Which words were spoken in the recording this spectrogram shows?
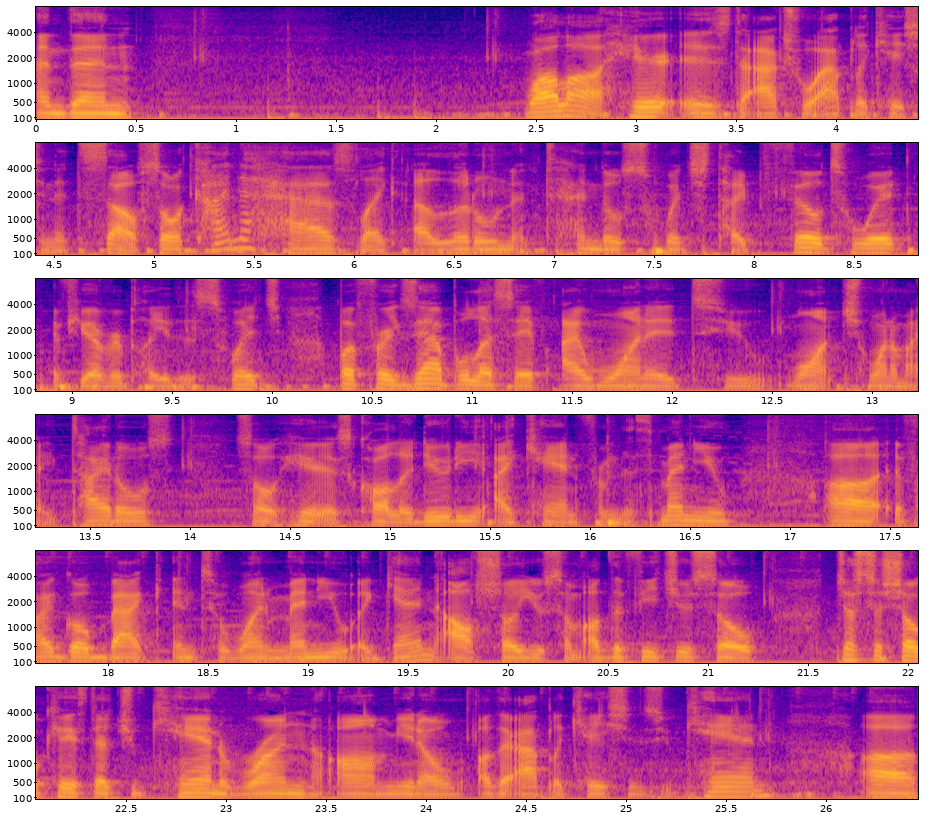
And then voila here is the actual application itself so it kind of has like a little nintendo switch type feel to it if you ever played the switch but for example let's say if i wanted to launch one of my titles so here is call of duty i can from this menu uh, if I go back into one menu again, I'll show you some other features. So just to showcase that you can run, um, you know, other applications, you can. Uh,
